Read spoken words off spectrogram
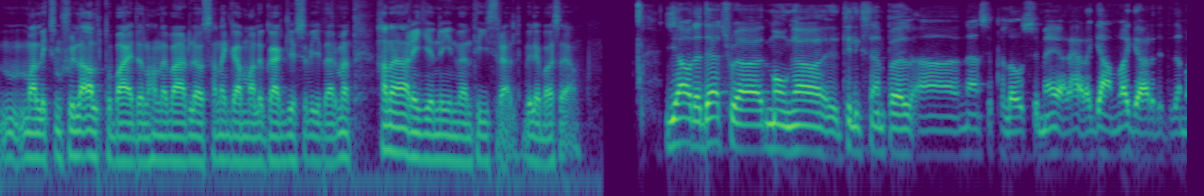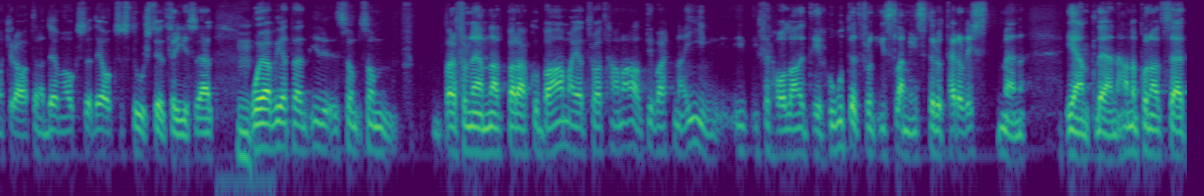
man liksom skyller allt på Biden, han är värdelös, han är gammal och gaggig och så vidare. Men han är en genuin vän till Israel, vill jag bara säga. Ja, det där tror jag många, till exempel uh, Nancy Pelosi med, det här gamla gardet i Demokraterna, de är också, det är också storstöd för Israel. Mm. Och jag vet att, som, som bara för att nämna att Barack Obama, jag tror att han har alltid varit naiv i, i förhållande till hotet från islamister och terrorismen egentligen. Han har på något sätt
